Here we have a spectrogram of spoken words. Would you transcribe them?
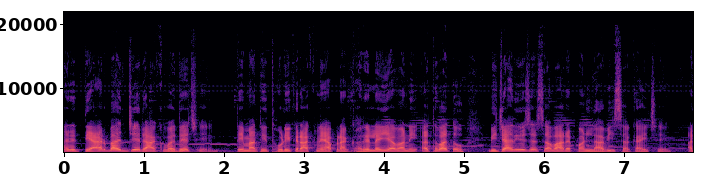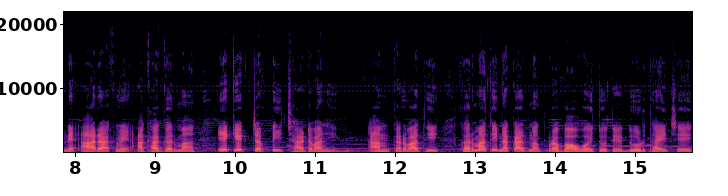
અને ત્યારબાદ જે રાખ વધે છે, તેમાંથી થોડીક રાખને આપણા ઘરે લઈ આવવાની અથવા તો બીજા દિવસે સવારે પણ લાવી શકાય છે. અને આ રાખને આખા ઘરમાં એક એક ચપટી છાંટવાની. આમ કરવાથી ઘરમાંથી નકારાત્મક પ્રભાવ હોય તો તે દૂર થાય છે.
